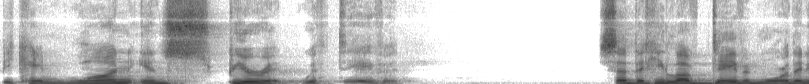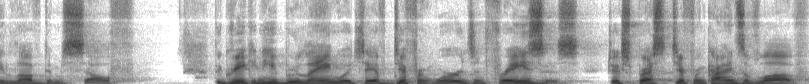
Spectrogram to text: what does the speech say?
became one in spirit with David. Said that he loved David more than he loved himself. The Greek and Hebrew language, they have different words and phrases to express different kinds of love.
